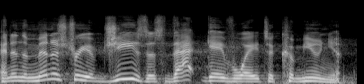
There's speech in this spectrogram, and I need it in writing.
And in the ministry of Jesus, that gave way to communion.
